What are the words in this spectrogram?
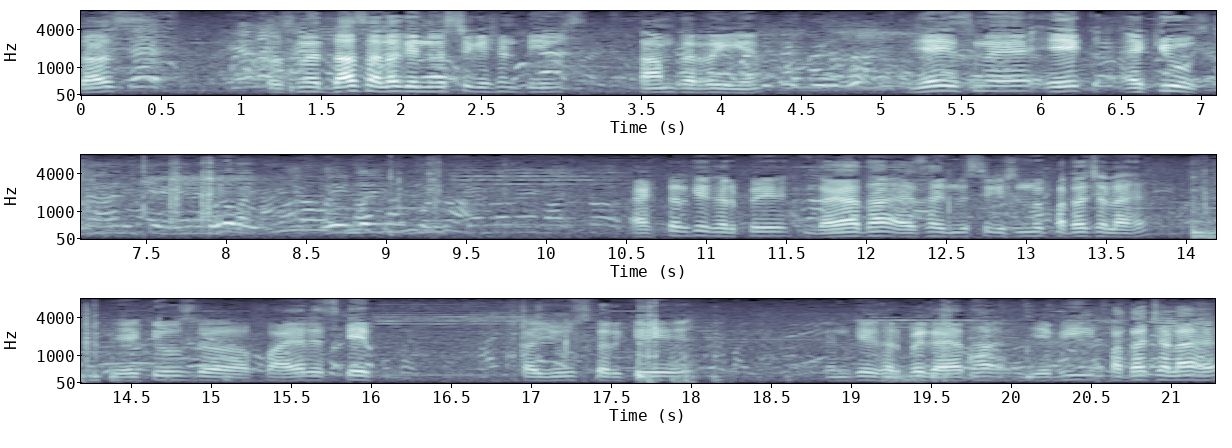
दस उसमें दस अलग इन्वेस्टिगेशन टीम्स काम कर रही हैं। ये इसमें एक एक्यूज एक्टर के घर पे गया था। ऐसा इन्वेस्टिगेशन में पता चला है। एक्यूज फायर एस्केप का यूज़ करके इनके घर पे गया था। ये भी पता चला है।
